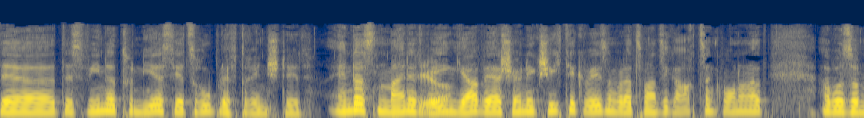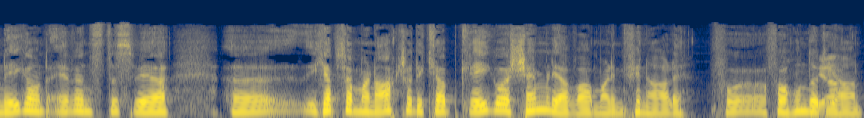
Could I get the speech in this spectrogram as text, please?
der, des Wiener Turniers jetzt Rublev drinsteht. Anderson meinetwegen, ja, ja wäre eine schöne Geschichte gewesen, weil er 2018 gewonnen hat, aber Sonego und Evans, das wäre, äh, ich habe es ja mal nachgeschaut, ich glaube Gregor Schemler war mal im Finale vor, vor 100 ja. Jahren.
